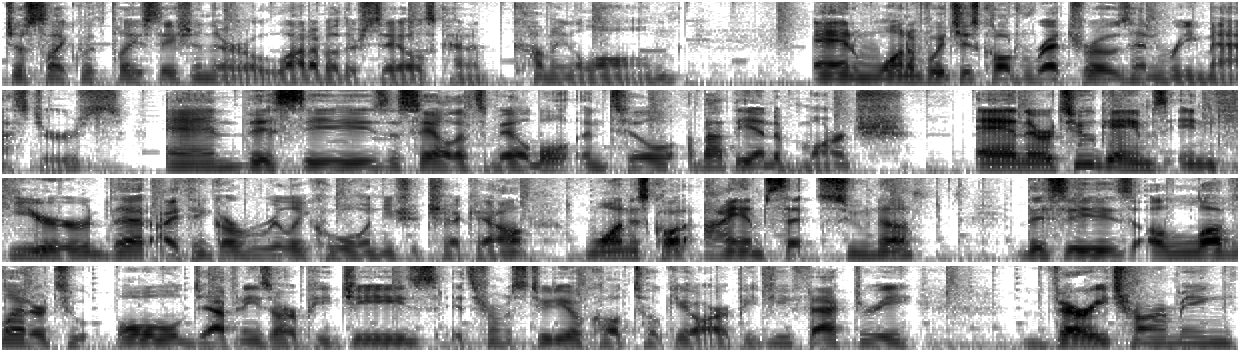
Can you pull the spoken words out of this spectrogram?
just like with PlayStation, there are a lot of other sales kind of coming along. And one of which is called Retros and Remasters. And this is a sale that's available until about the end of March. And there are two games in here that I think are really cool and you should check out. One is called I Am Setsuna, this is a love letter to old Japanese RPGs. It's from a studio called Tokyo RPG Factory. Very charming,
